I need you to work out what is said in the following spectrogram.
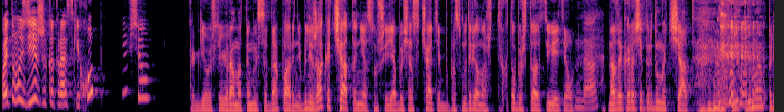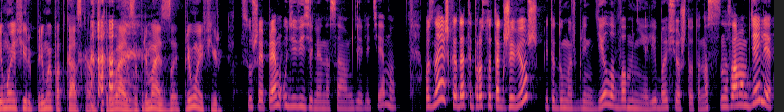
Поэтому здесь же как раз-таки хоп, и все. Как девушки грамотно мыслят, да, парни? Блин, жалко чата нет. Слушай, я бы сейчас в чате бы посмотрел, на что, кто бы что ответил. Да. Надо, короче, придумать чат. Прямой, эфир, прямой подкаст, короче. Прямой эфир. Слушай, прям удивительная на самом деле тема. Вот знаешь, когда ты просто так живешь, и ты думаешь, блин, дело во мне, либо еще что-то. На, на самом деле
